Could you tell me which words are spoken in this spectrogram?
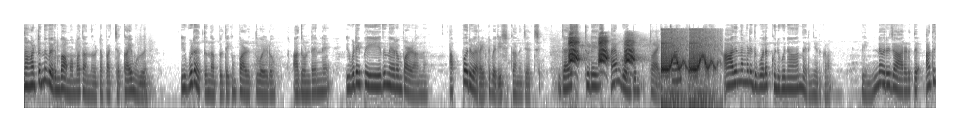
നാട്ടിൽ നിന്ന് വരുമ്പോൾ അമ്മമ്മ തന്നു വിട്ട പച്ചക്കായ മുഴുവൻ. ഇവിടെ എത്തുന്നപ്പോഴത്തേക്കും പഴുത്തു പോയിടും. അതുകൊണ്ട് തന്നെ ഇവിടെ ഇപ്പോൾ ഏത് നേരം പഴാന്ന്? അപ്പോൾ ഒരു വെറൈറ്റി പരീക്ഷിക്കാമെന്ന് വിചാരിച്ച്. Guys today I am going to try ആദ്യം നമ്മൾ ഇതുപോലെ കുനുകുനാന്ന് അരിഞ്ഞെടുക്കണം. പിന്നെ ഒരു ജാറെടുത്ത് അതിൽ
